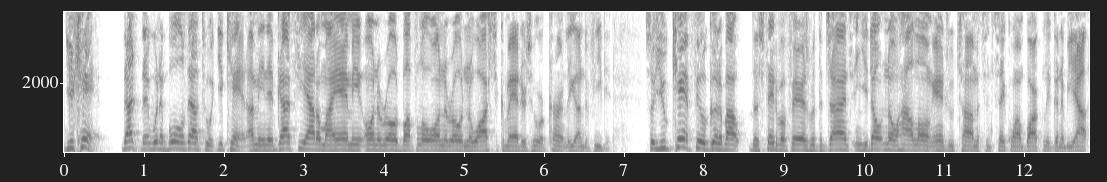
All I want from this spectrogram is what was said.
You can't. That, that when it boils down to it, you can't. I mean, they've got Seattle, Miami on the road, Buffalo on the road, and the Washington Commanders who are currently undefeated. So you can't feel good about the state of affairs with the Giants, and you don't know how long Andrew Thomas and Saquon Barkley are going to be out.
